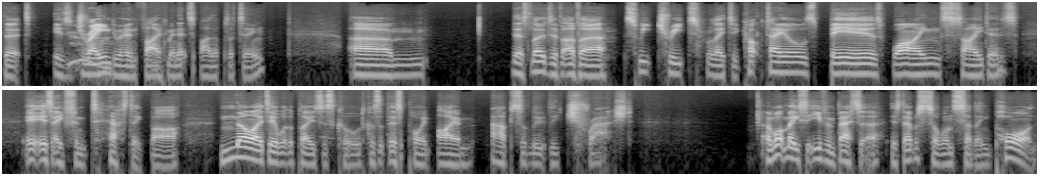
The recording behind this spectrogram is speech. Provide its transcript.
that is drained within five minutes by the platoon. Um, there's loads of other sweet treats related cocktails, beers, wines, ciders. It is a fantastic bar. No idea what the place is called because at this point I am absolutely trashed. And what makes it even better is there was someone selling porn,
